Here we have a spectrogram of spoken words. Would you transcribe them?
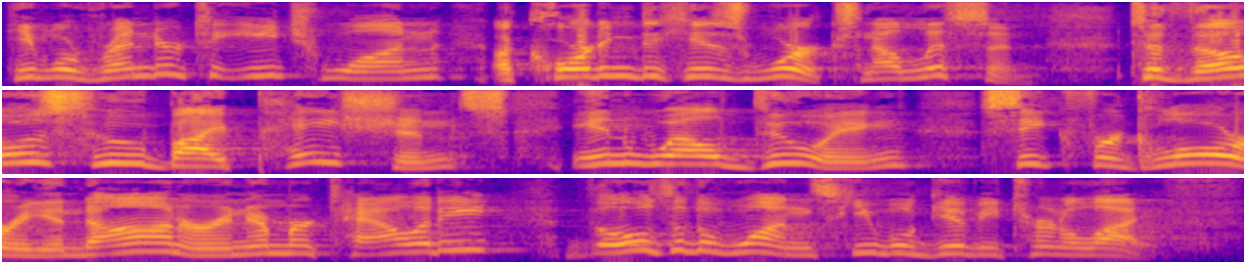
He will render to each one according to his works. Now listen, to those who by patience in well doing seek for glory and honor and immortality, those are the ones he will give eternal life.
